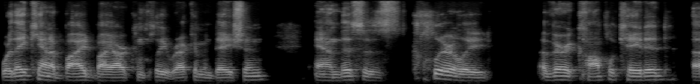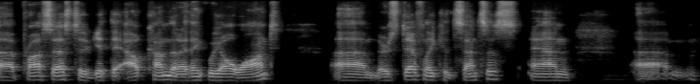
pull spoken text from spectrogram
where they can't abide by our complete recommendation. And this is clearly a very complicated uh, process to get the outcome that I think we all want. Um, there's definitely consensus and um,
